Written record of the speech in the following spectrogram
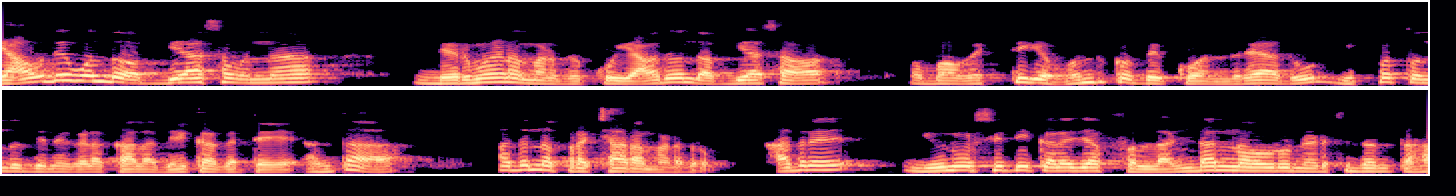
ಯಾವುದೇ ಒಂದು ಅಭ್ಯಾಸವನ್ನ ನಿರ್ಮಾಣ ಮಾಡಬೇಕು, ಯಾವುದೇ ಒಂದು ಅಭ್ಯಾಸ ಒಬ್ಬ ವ್ಯಕ್ತಿಗೆ ಹೊಂದ್ಕೋಬೇಕು ಅಂದ್ರೆ ಅದು ಇಪ್ಪತ್ತೊಂದು ದಿನಗಳ ಕಾಲ ಬೇಕಾಗತ್ತೆ ಅಂತ ಅದನ್ನ ಪ್ರಚಾರ ಮಾಡಿದ್ರು. ಆದ್ರೆ ಯೂನಿವರ್ಸಿಟಿ ಕಾಲೇಜ್ ಆಫ್ ಲಂಡನ್ ಅವರು ನಡೆಸಿದಂತಹ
